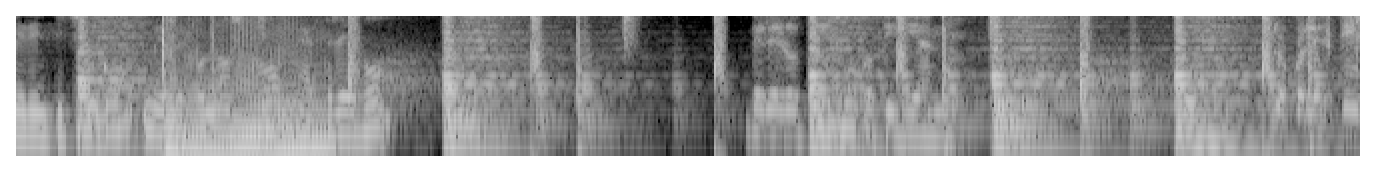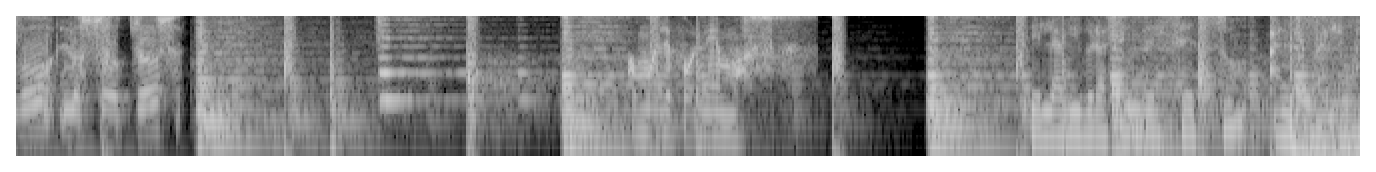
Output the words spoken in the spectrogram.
Me identifico, me reconozco, me atrevo. Del erotismo cotidiano. Lo colectivo, los otros. ¿Cómo le ponemos? De la vibración del sexo a la salud.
